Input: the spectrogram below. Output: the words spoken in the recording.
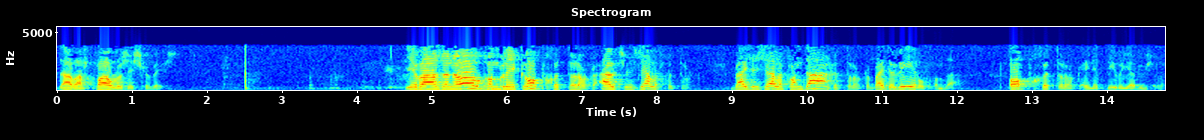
Daar was Paulus is geweest. Die was een ogenblik opgetrokken. Uit zichzelf getrokken bij zichzelf vandaan getrokken, bij de wereld vandaan. Opgetrokken in het nieuwe Jeruzalem.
